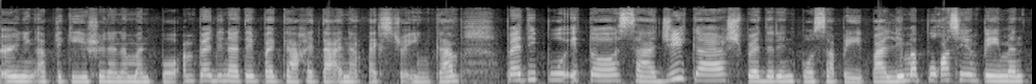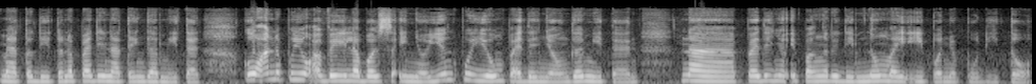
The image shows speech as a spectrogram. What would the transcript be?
earning application na naman po ang pwede natin pagkakitaan ng extra income. Pwede po ito sa GCash, pwede rin po sa PayPal. Lima po kasi yung payment method dito na pwede natin gamitin. Kung ano po yung available sa inyo, yun po yung pwede nyong gamitin na pwede nyong ipang-redeem nung may ipon nyo po dito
